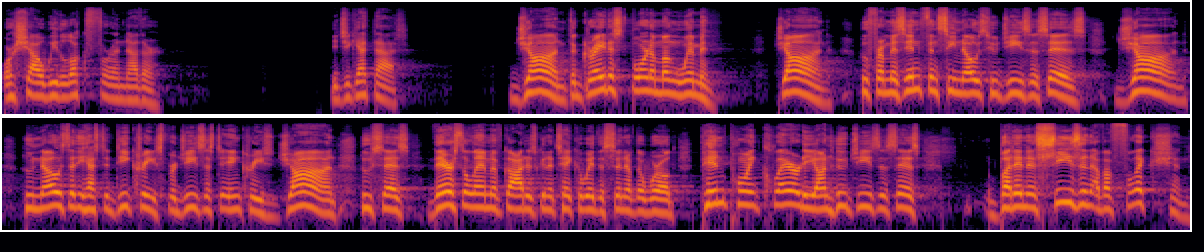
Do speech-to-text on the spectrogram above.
or shall we look for another? Did you get that? John, the greatest born among women, John, who from his infancy knows who Jesus is. John, who knows that he has to decrease for Jesus to increase. John, who says, There's the Lamb of God who's going to take away the sin of the world. Pinpoint clarity on who Jesus is. But in a season of affliction,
